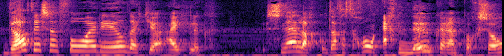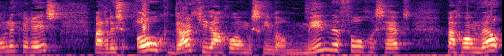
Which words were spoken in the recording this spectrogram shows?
dat is een voordeel, dat je eigenlijk sneller, dat het gewoon echt leuker en persoonlijker is. Maar dus ook dat je dan gewoon misschien wel minder volgers hebt, maar gewoon wel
